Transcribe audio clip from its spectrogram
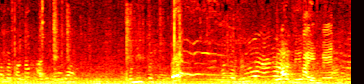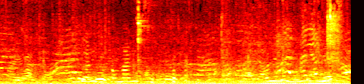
ทำไมเขาต้องขายวใหญ่วันนี้ไปมันจะซื้อนะไก่แม่เพื่อนอยู่ตรงนั้นวันนี้ไม่ได้เยอะค่ะ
